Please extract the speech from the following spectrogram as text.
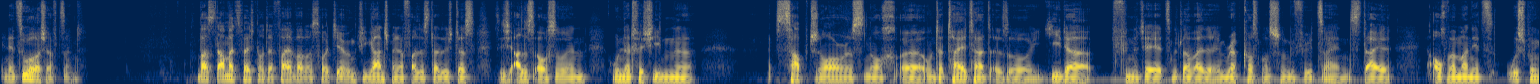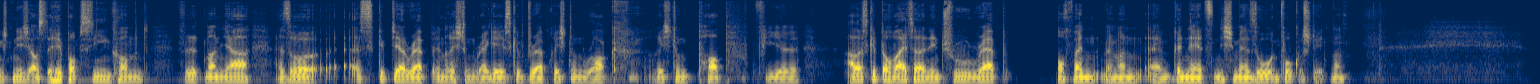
in der Zuhörerschaft sind was damals vielleicht noch der Fall war, was heute ja irgendwie gar nicht mehr der Fall ist, dadurch, dass sich alles auch so in 100 verschiedene Subgenres noch äh, unterteilt hat. Also jeder findet ja jetzt mittlerweile im Rap-Kosmos schon gefühlt seinen Style. Auch wenn man jetzt ursprünglich nicht aus der Hip-Hop-Scene kommt, findet man ja, also es gibt ja Rap in Richtung Reggae, es gibt Rap Richtung Rock, Richtung Pop viel. Aber es gibt auch weiter den True Rap auch wenn, wenn man, äh, wenn der jetzt nicht mehr so im Fokus steht, ne?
